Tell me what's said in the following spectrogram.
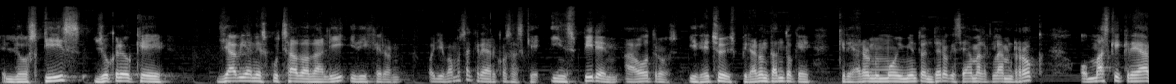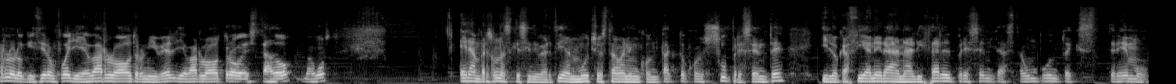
los KISS yo creo que ya habían escuchado a Dalí y dijeron, oye, vamos a crear cosas que inspiren a otros. Y de hecho inspiraron tanto que crearon un movimiento entero que se llama el glam rock, o más que crearlo, lo que hicieron fue llevarlo a otro nivel, llevarlo a otro estado, vamos. Eran personas que se divertían mucho, estaban en contacto con su presente y lo que hacían era analizar el presente hasta un punto extremo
